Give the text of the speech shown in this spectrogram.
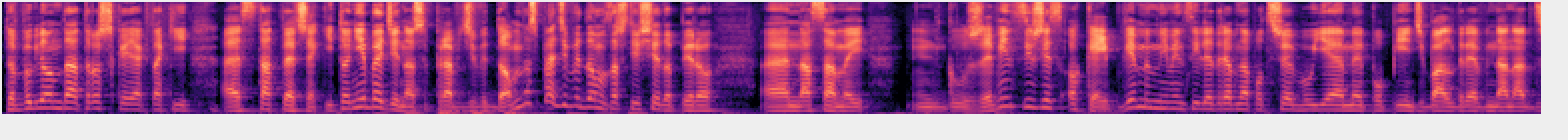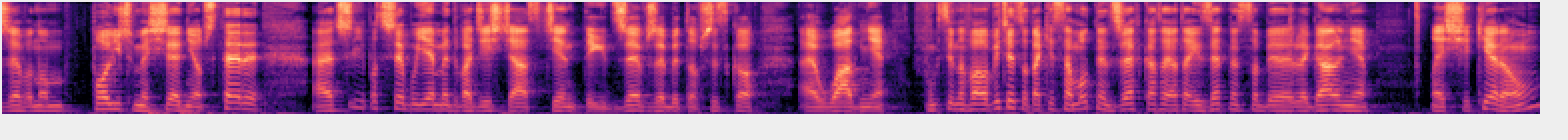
To wygląda troszkę jak taki e, stateczek. I to nie będzie nasz prawdziwy dom. Nasz prawdziwy dom zacznie się dopiero e, na samej górze, więc już jest ok. Wiemy mniej więcej ile drewna potrzebujemy. Po 5 bal drewna na drzewo. No policzmy średnio 4, e, czyli potrzebujemy 20 ściętych drzew, żeby to wszystko e, ładnie funkcjonowało. Wiecie co, takie samotne drzewka to ja tutaj zetnę sobie legalnie e, siekierą.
